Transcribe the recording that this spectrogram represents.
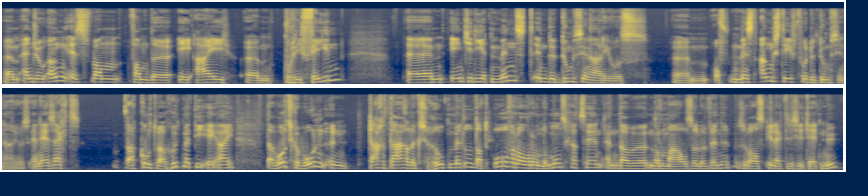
Ehm, Andrew Ng is van, van de AI-corifeeën um, eentje die het minst in de doemscenario's, of minst angst heeft voor de doemscenario's. En hij zegt, dat komt wel goed met die AI. Dat wordt gewoon een dagdagelijks hulpmiddel dat overal rondom ons gaat zijn en dat we normaal zullen vinden, zoals elektriciteit nu.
